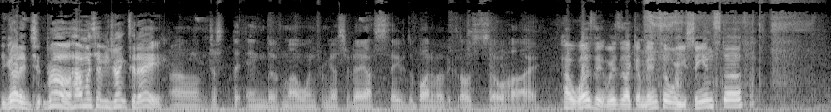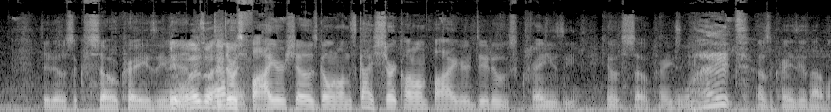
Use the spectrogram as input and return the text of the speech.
You got a, bro, how much have you drank today? Um, just the end of my one from yesterday. I saved the bottom of it because I was so high. How was it? Was it like a mental? Were you seeing stuff? Dude, it was so crazy, man. It was? What dude, there was fire shows going on. This guy's shirt caught on fire, dude. It was crazy. It was so crazy. What? That was the craziest night of my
